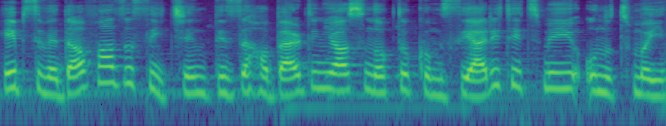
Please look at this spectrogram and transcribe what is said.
Hepsi ve daha fazlası için dizihaberdunyası.com'u ziyaret etmeyi unutmayın.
